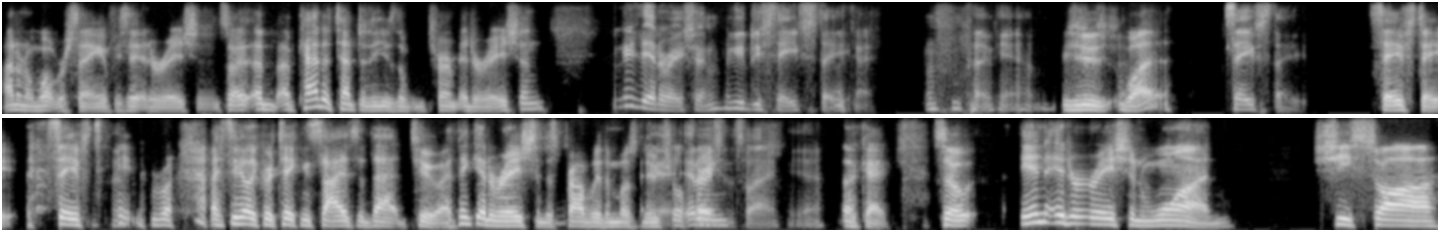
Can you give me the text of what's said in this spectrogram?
I don't know what we're saying if we say iteration. So I, I'm, I'm kind of tempted to use the term iteration. We do iteration. We could do stage state. but yeah, You use what? Save state. save state save state i feel like we're taking sides with that too i think iteration is probably the most neutral thing iteration's fine. Yeah. okay so in iteration one she saw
